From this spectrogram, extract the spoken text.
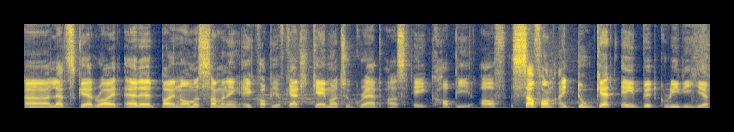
uh, let's get right at it by normal summoning a copy of Gadget Gamer to grab us a copy of Cellphone. I do get a bit greedy here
